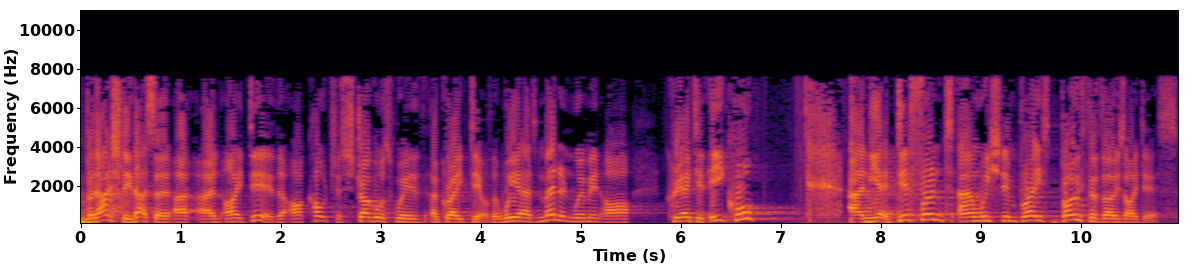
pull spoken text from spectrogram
but actually that's a, a, an idea that our culture struggles with a great deal. That we as men and women are created equal and yet different, and we should embrace both of those ideas.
